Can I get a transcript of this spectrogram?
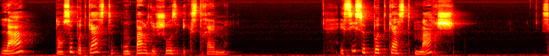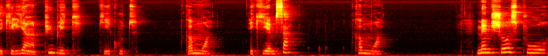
là, dans ce podcast, on parle de choses extrêmes. Et si ce podcast marche, c'est qu'il y a un public qui écoute, comme moi, et qui aime ça, comme moi. Même chose pour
